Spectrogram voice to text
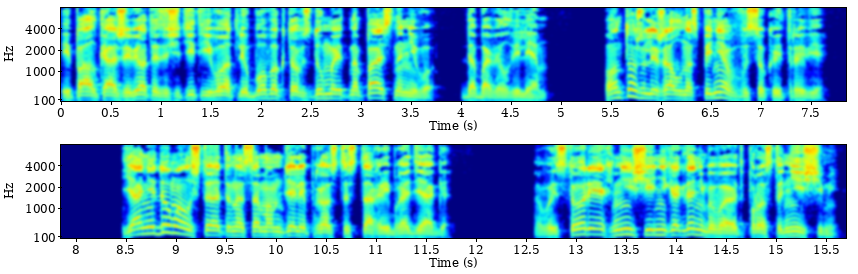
И палка оживет и защитит его от любого, кто вздумает напасть на него», — добавил Вилем. Он тоже лежал на спине в высокой траве. «Я не думал, что это на самом деле просто старый бродяга. «В историях нищие никогда не бывают просто нищими»,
